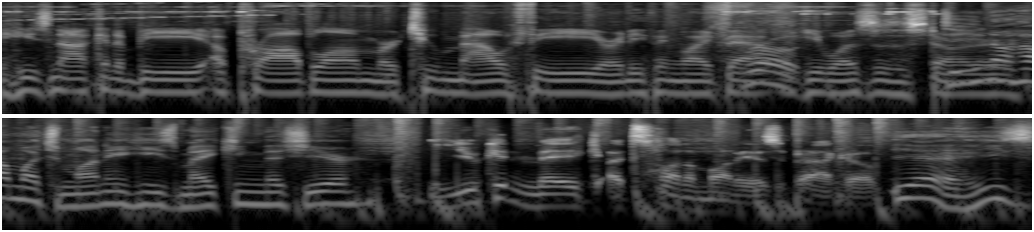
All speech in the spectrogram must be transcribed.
he's not going to be a problem or too mouthy or anything like that, Bro, like he was as a starter. Do you know how much money he's making this year? you can make a ton of money as a backup. Yeah, he's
